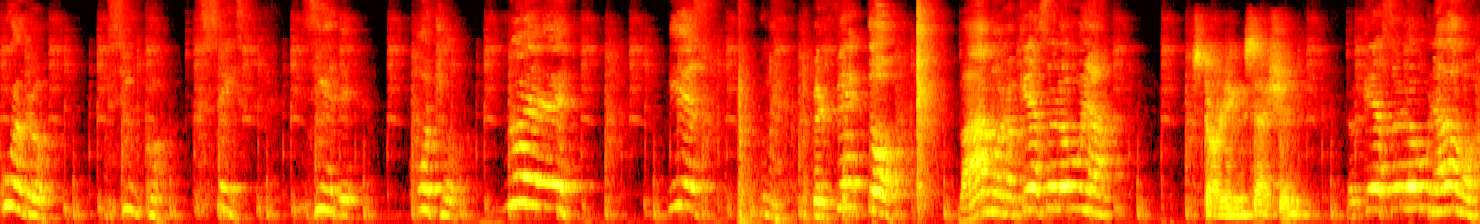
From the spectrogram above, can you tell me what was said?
cuatro, Vamos, nos queda solo una. Starting session. Nos queda solo una, vamos.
